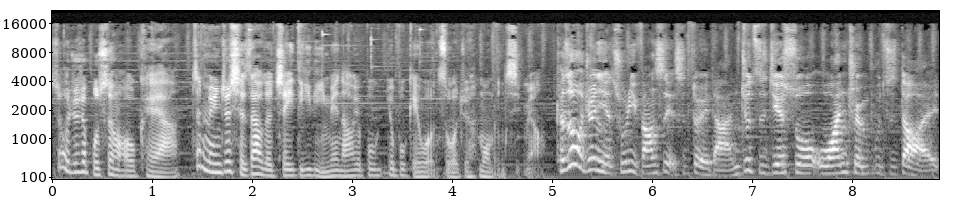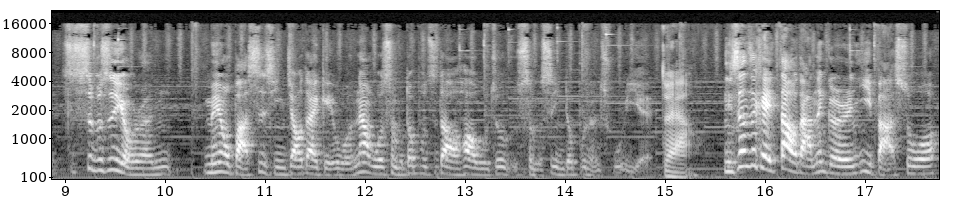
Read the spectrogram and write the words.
所以我觉得不是很 OK 啊。这明明就写在我的 JD 里面，然后又不又不给我做，我觉得莫名其妙。可是我觉得你的处理方式也是对的，啊，你就直接说，我完全不知道，哎，是不是有人没有把事情交代给我？那我什么都不知道的话，我就什么事情都不能处理，哎。对啊。你甚至可以倒打那个人一把，说，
